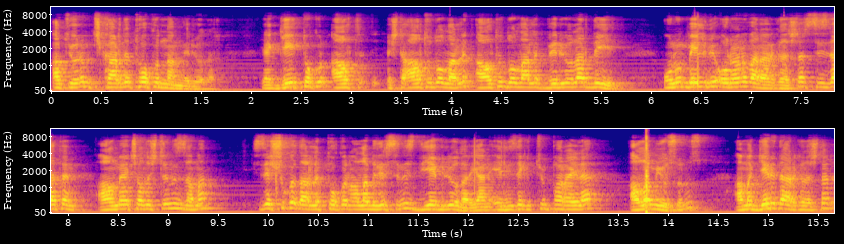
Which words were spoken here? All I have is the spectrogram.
atıyorum çıkardığı token'dan veriyorlar. Ya gate token 6 işte 6 dolarlık 6 dolarlık veriyorlar değil. Onun belli bir oranı var arkadaşlar. Siz zaten almaya çalıştığınız zaman size şu kadarlık token alabilirsiniz diyebiliyorlar. Yani elinizdeki tüm parayla alamıyorsunuz. Ama gene de arkadaşlar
